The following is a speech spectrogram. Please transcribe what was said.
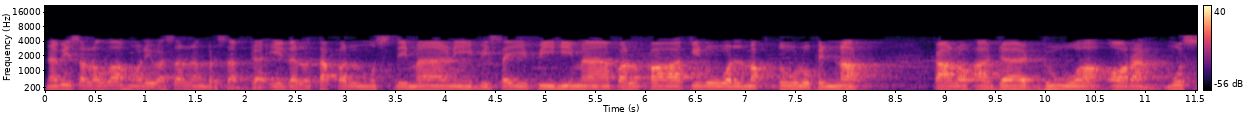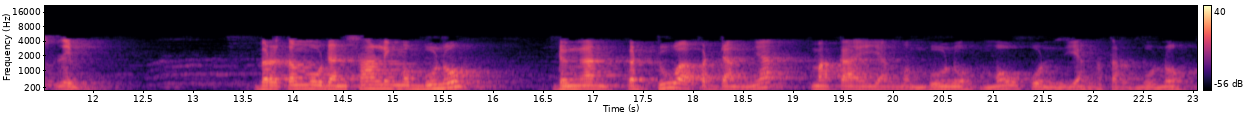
Nabi sallallahu alaihi wasallam bersabda, "Idzal taqal muslimani bisayfihima fal qatilu wal maqtulu finnar." Kalau ada dua orang muslim bertemu dan saling membunuh dengan kedua pedangnya, maka yang membunuh maupun yang terbunuh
